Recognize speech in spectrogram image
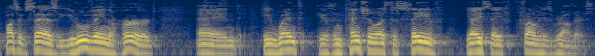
pasuk says Yeruvain heard and he went. His intention was to save Yosef from his brothers.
